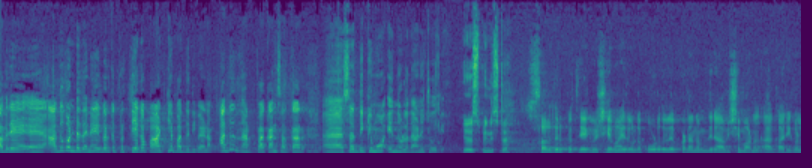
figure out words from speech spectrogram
അവരെ അതുകൊണ്ട് തന്നെ ഇവർക്ക് പ്രത്യേക പാഠ്യപദ്ധതി വേണം. അത് നടപ്പാക്കാൻ സർക്കാർ ശ്രദ്ധിക്കുമോ എന്നുള്ളതാണ് ചോദ്യം. മിനിസ്റ്റർ സാർ ഇതൊരു പ്രത്യേക വിഷയമായതുകൊണ്ട് കൂടുതൽ പഠനം ഇതിനാവശ്യമാണ്. ആ കാര്യങ്ങൾ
